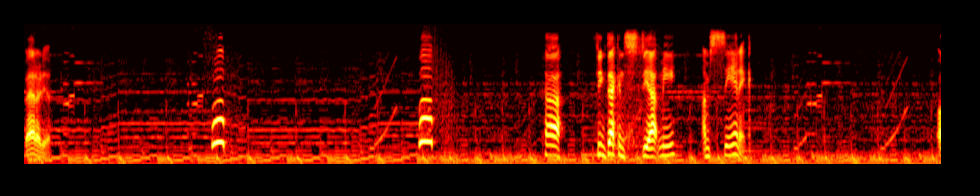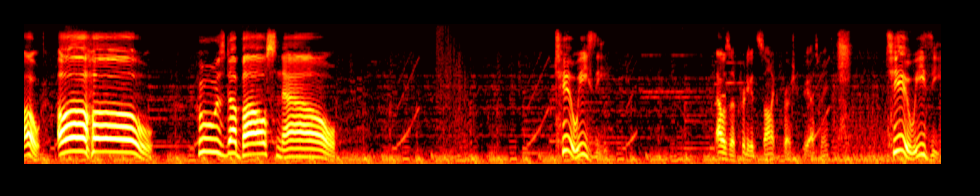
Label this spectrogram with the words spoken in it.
Bad idea. Whoop! Whoop! Ha! Think that can stab me? I'm Sonic. Oh. Oh! Who's the boss now? Too easy. That was a pretty good Sonic impression, if you ask me. Too easy.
